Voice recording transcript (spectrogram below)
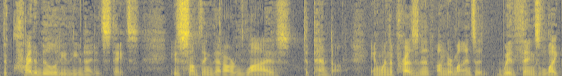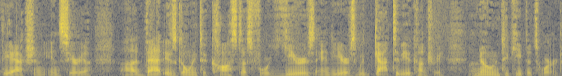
The credibility of the United States is something that our lives depend on. And when the president undermines it with things like the action in Syria, uh, that is going to cost us for years and years. We've got to be a country known to keep its word.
